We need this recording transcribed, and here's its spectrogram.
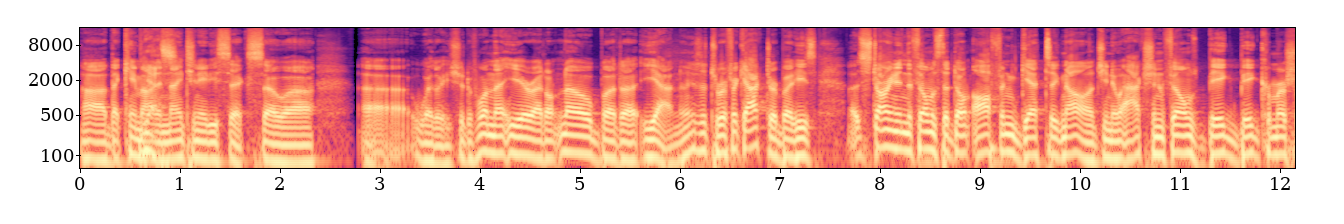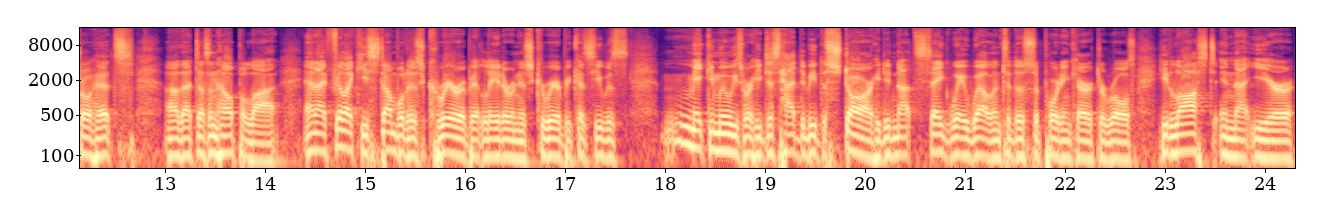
uh, that came out Yes. in 1986. So uh, uh, whether he should have won that year, I don't know. But uh, yeah, no, he's a terrific actor. But he's uh, starring in the films that don't often get acknowledged. You know, action films, big, big commercial hits. Uh, that doesn't help a lot. And I feel like he stumbled his career a bit later in his career because he was making movies where he just had to be the star. He did not segue well into those supporting character roles. He lost in that year.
